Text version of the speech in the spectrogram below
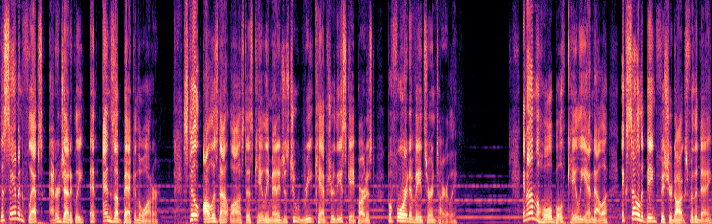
the salmon flaps energetically and ends up back in the water. Still, all is not lost as Kaylee manages to recapture the escape artist before it evades her entirely. And on the whole, both Kaylee and Ella excelled at being fisher dogs for the day.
